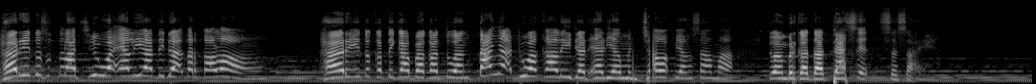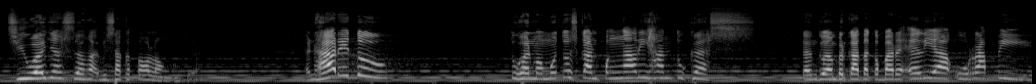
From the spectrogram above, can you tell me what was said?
Hari itu setelah jiwa Elia tidak tertolong. Hari itu ketika bahkan Tuhan tanya dua kali dan Elia menjawab yang sama. Tuhan berkata, that's it, selesai. Jiwanya sudah nggak bisa ketolong. Dan hari itu Tuhan memutuskan pengalihan tugas. Dan Tuhan berkata kepada Elia, urapi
